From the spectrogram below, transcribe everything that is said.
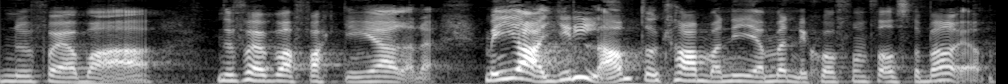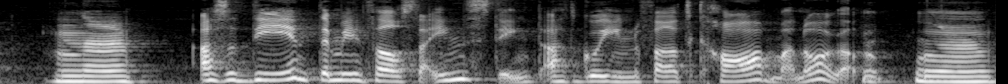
nu får jag bara nu får jag bara fucking göra det. Men jag gillar inte att krama nya människor från första början. Nej. Alltså det är inte min första instinkt att gå in för att krama någon. Nej.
